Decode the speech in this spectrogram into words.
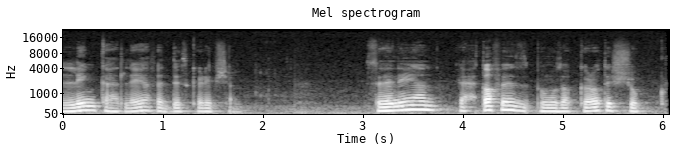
ال link هتلاقيها في ال description. ثانيا احتفظ بمذكرات الشكر.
